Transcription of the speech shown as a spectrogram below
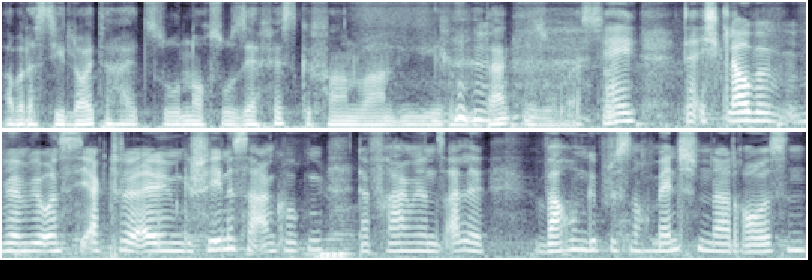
aber dass die Leute halt so noch so sehr festgefahren waren in ihren Gedanken, so, weißt du? Ey, da, ich glaube, wenn wir uns die aktuellen Geschehnisse angucken, da fragen wir uns alle, warum gibt es noch Menschen da draußen,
